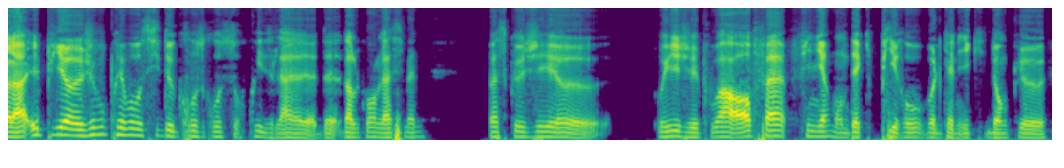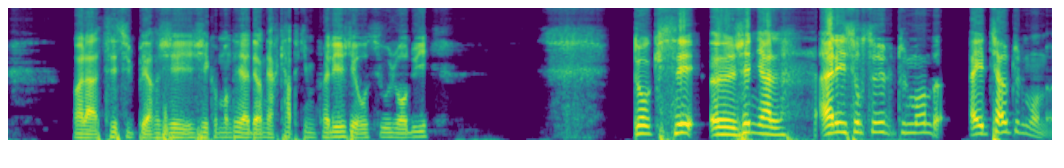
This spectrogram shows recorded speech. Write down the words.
Euh, voilà, et puis je vous prévois aussi de grosses grosses surprises là dans le cours de la semaine. Parce que j'ai... oui, je vais pouvoir enfin finir mon deck pyro volcanique. Donc... Voilà, c'est super. J'ai commandé la dernière carte qu'il me fallait, je l'ai reçue aujourd'hui. Donc c'est euh, génial. Allez, sur ce, tout le monde. Allez, ciao tout le monde.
